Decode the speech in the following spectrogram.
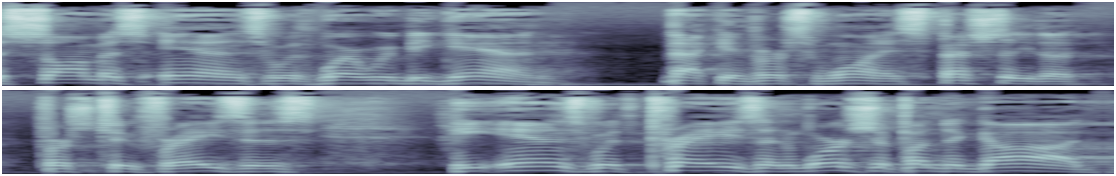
The psalmist ends with where we began back in verse 1, especially the first two phrases. He ends with praise and worship unto God.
